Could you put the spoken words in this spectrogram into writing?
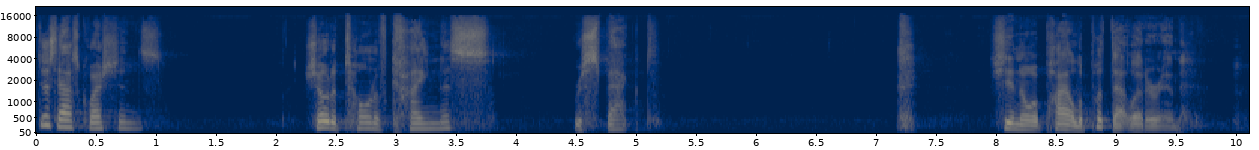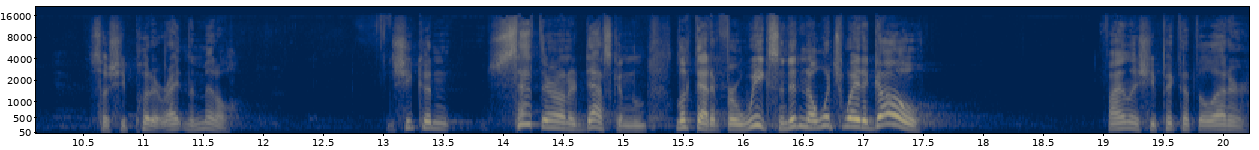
just asked questions, showed a tone of kindness, respect. She didn't know what pile to put that letter in, so she put it right in the middle. She couldn't, she sat there on her desk and looked at it for weeks and didn't know which way to go. Finally, she picked up the letter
